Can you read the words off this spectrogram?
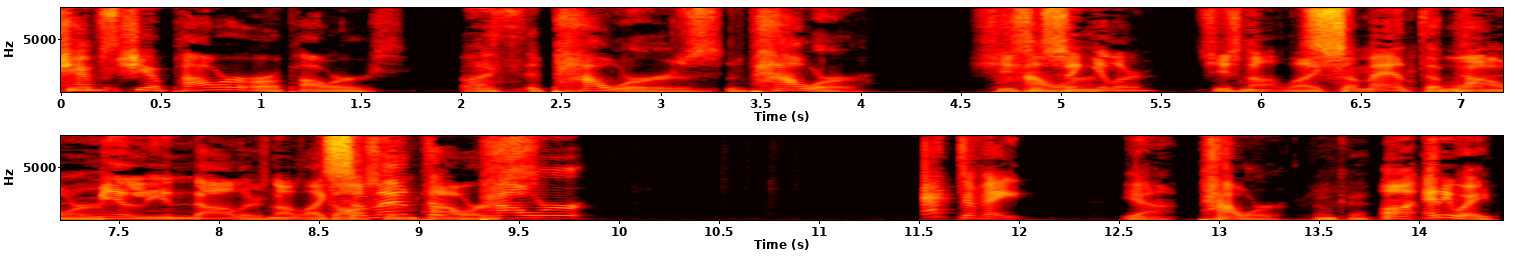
she, have she a power or a powers? uh, powers, power, She's Power. a singular. She's not like Samantha Power, one million dollars. Not like Austin Samantha Powers. Power, activate. Yeah, power. Okay. Uh, anyway,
